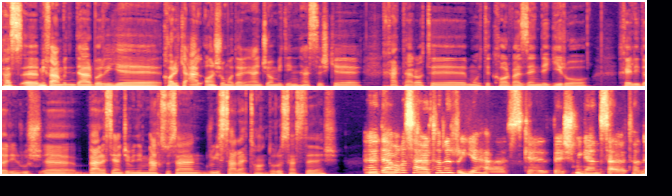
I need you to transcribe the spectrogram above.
پس میفرمودین درباره کاری که الان شما دارین انجام میدین این هستش که خطرات محیط کار و زندگی رو خیلی دارین روش بررسی انجام میدین مخصوصا روی سرطان. درست هستش؟ در واقع سرطان ریه هست که بهش میگن سرطان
